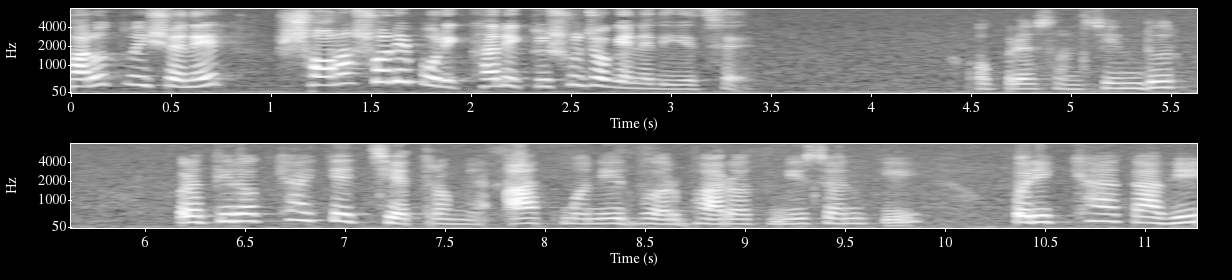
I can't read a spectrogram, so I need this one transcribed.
ভারত মিশনের সরাসরি পরীক্ষার একটি সুযোগ এনে দিয়েছে ऑपरेशन सिंदूर प्रतिरक्षा के क्षेत्र में आत्मनिर्भर भारत मिशन की परीक्षा का भी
